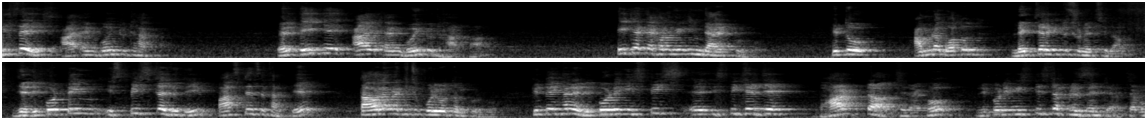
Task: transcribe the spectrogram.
he says I am going to Dhaka এই যে I am going to Dhaka এইটাকে এখন আমি ইনডাইরেক্ট করব। কিন্তু আমরা গত লেকচারে কিন্তু শুনেছিলাম যে রিপোর্টিং স্পিচটা যদি পাস্ট টেন্সে থাকে, তাহলে আমরা কিছু পরিবর্তন করব। কিন্তু এখানে রিপোর্টিং স্পিচ স্পিচের যে ভার্বটা আছে, দেখো রিপোর্টিং স্পিচটা প্রেজেন্টে আছে এবং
